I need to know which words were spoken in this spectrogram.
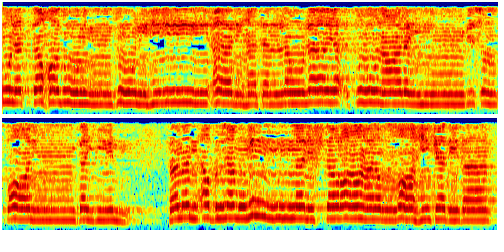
اتخذوا من دونه آلهة لولا يأتون عليهم بسلطان بين. فمن أظلم ممن افترى على الله كذبا.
